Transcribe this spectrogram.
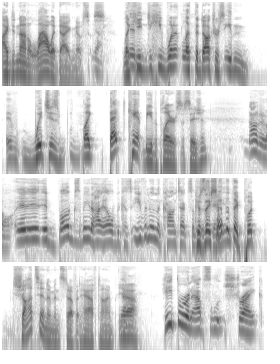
"I did not allow a diagnosis." Yeah. Like he he wouldn't let the doctors even, which is like that can't be the player's decision Not at all. It, it, it bugs me to high hell because even in the context of because they this said that they put shots in him and stuff at halftime. yeah. he threw an absolute strike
